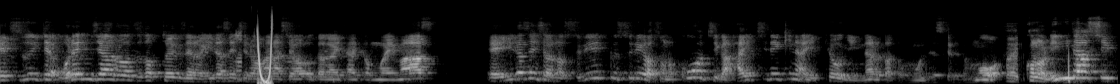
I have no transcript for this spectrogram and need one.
えー、続いて、オレンジアローズ .exe の飯田選手のお話を伺いたいと思います。えー、飯田選手はあの 3x3 はそのコーチが配置できない競技になるかと思うんですけれども、はい、このリーダーシッ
